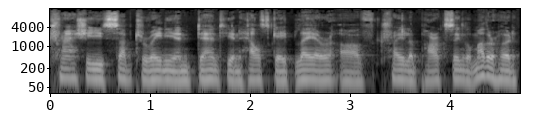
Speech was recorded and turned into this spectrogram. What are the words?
trashy subterranean Dantean hellscape layer of trailer park single motherhood,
